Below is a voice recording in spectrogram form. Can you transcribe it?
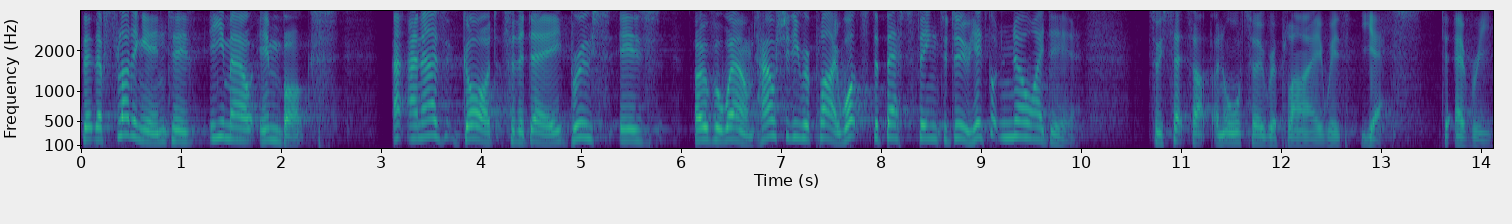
they're flooding into his email inbox. And as God for the day, Bruce is overwhelmed. How should he reply? What's the best thing to do? He's got no idea. So he sets up an auto reply with yes to every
